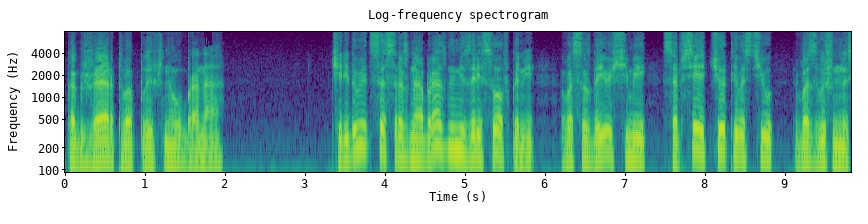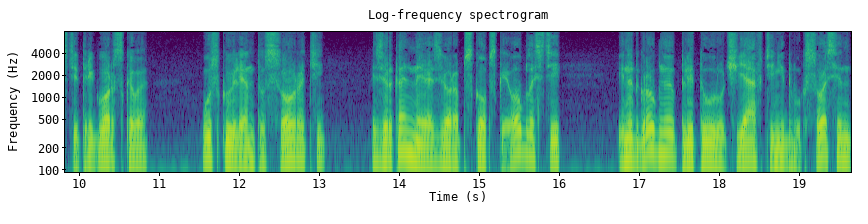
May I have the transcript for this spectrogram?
как жертва пышно убрана. Чередуется с разнообразными зарисовками, воссоздающими со всей отчетливостью возвышенности Тригорского, узкую ленту Сороти, зеркальные озера Псковской области и надгробную плиту ручья в тени двух сосен,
